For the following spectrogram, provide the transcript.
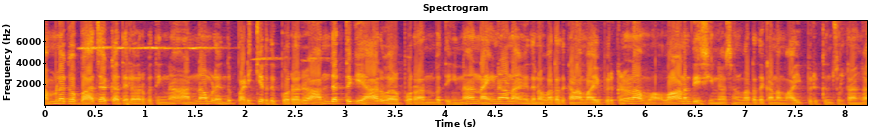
தமிழக பாஜக தலைவர் பார்த்தீங்கன்னா அண்ணாமலை வந்து படிக்கிறதுக்கு போகிறாரு அந்த இடத்துக்கு யார் வர போகிறான்னு பார்த்தீங்கன்னா நைனா நாகேந்திரன் வரதுக்கான வாய்ப்பு இருக்குன்னா வானதி சீனிவாசன் வரதுக்கான வாய்ப்பு இருக்குன்னு சொல்கிறாங்க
